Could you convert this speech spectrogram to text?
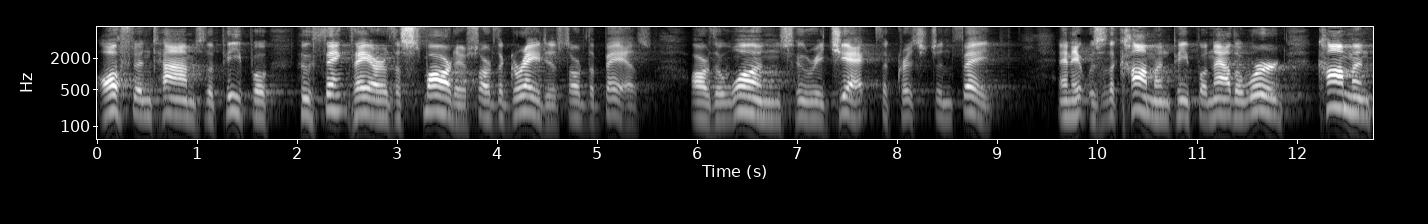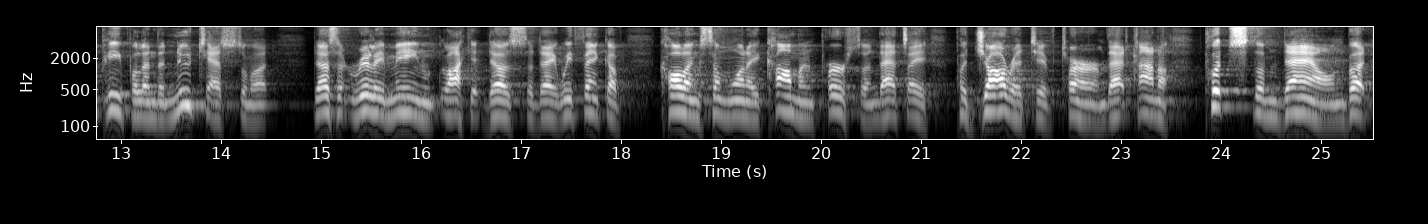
Oftentimes, the people who think they are the smartest or the greatest or the best are the ones who reject the Christian faith. And it was the common people. Now, the word common people in the New Testament doesn't really mean like it does today. We think of calling someone a common person, that's a pejorative term. That kind of puts them down. But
